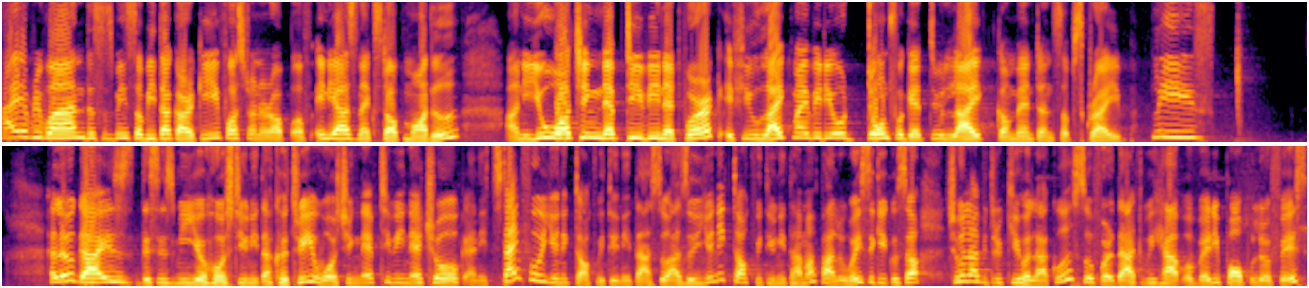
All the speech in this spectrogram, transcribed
Hi everyone this is me Sabita Karki first runner up of India's next top model अनि you watching Nep TV network if you like my video don't forget to like comment and subscribe please Hello guys, this is me, your host Unita Khatri, watching Nep TV Network and it's time for Unique Talk with Unita. So आज Unique Talk with Unita मा पालो भइसकेको छ झोलाभित्र के होलाको so for that we have a very popular face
